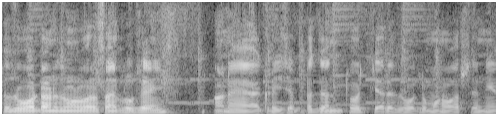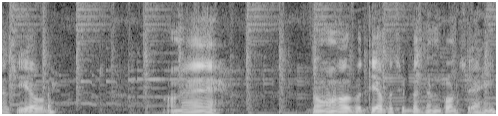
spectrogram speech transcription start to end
તો જો અટાણ વર્ષ સારું છે અહીં. અને આગળ છે ભજન, તો અત્યારે જો ત્રણ છે ત્યાં છીએ આપણે. અને જમણવાર પત્યા પછી ભજન પણ છે અહીં.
